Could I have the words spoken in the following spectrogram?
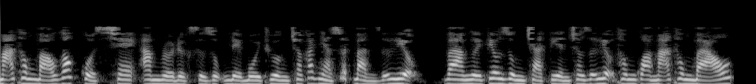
Mã thông báo gốc của ShareAmr được sử dụng để bồi thường cho các nhà xuất bản dữ liệu, và người tiêu dùng trả tiền cho dữ liệu thông qua mã thông báo.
